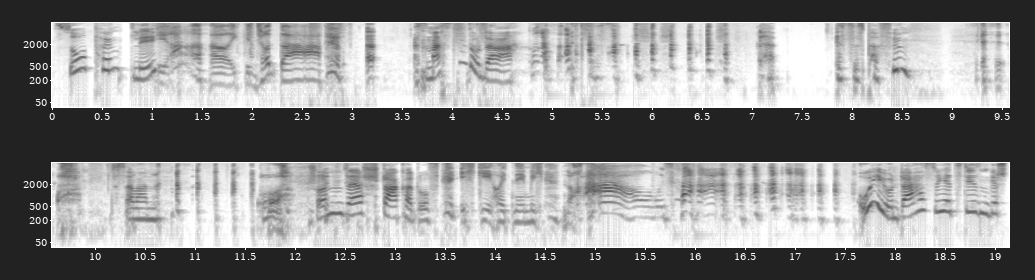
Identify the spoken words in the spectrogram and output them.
so pünktlich. Ja, ich bin schon da. Was machst denn du da? Ist das, äh, ist das Parfüm? Oh, das ist aber ein, oh, schon ein sehr starker Duft. Ich gehe heute nämlich noch aus. Ui, und da hast du jetzt diesen, Gest-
